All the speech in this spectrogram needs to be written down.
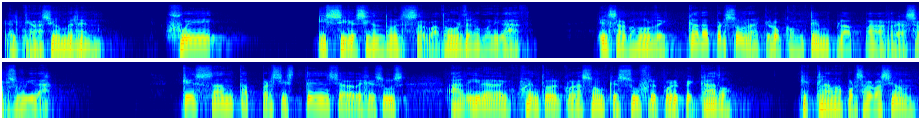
El que nació en Belén fue y sigue siendo el Salvador de la humanidad el Salvador de cada persona que lo contempla para rehacer su vida. Qué santa persistencia la de Jesús al ir al encuentro del corazón que sufre por el pecado, que clama por salvación.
